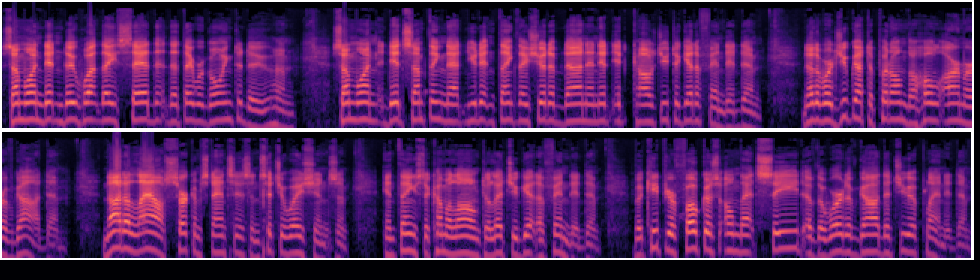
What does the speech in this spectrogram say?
someone didn't do what they said that they were going to do. Um, someone did something that you didn't think they should have done, and it, it caused you to get offended. Um, in other words, you've got to put on the whole armor of God. Um, not allow circumstances and situations um, and things to come along to let you get offended. But keep your focus on that seed of the Word of God that you have planted. them.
